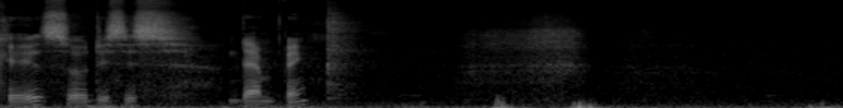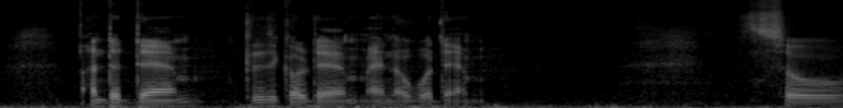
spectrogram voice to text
Okay so this is damping. Under dam critical dam and over dam. So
